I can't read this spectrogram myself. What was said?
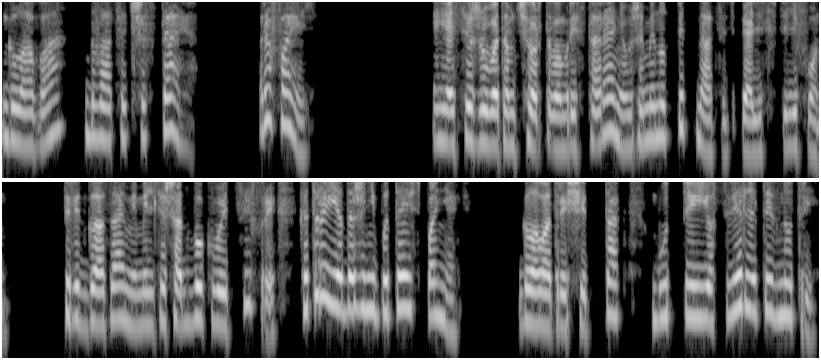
Глава двадцать шестая. Рафаэль. Я сижу в этом чертовом ресторане уже минут пятнадцать, пялись в телефон. Перед глазами мельтешат буквы и цифры, которые я даже не пытаюсь понять. Голова трещит так, будто ее сверлят изнутри.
